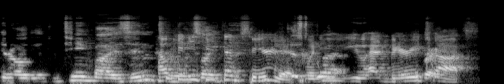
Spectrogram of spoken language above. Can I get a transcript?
you know, that the team buys into. How can you It's keep like, them serious when you, you had Barry Right. Trotz?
